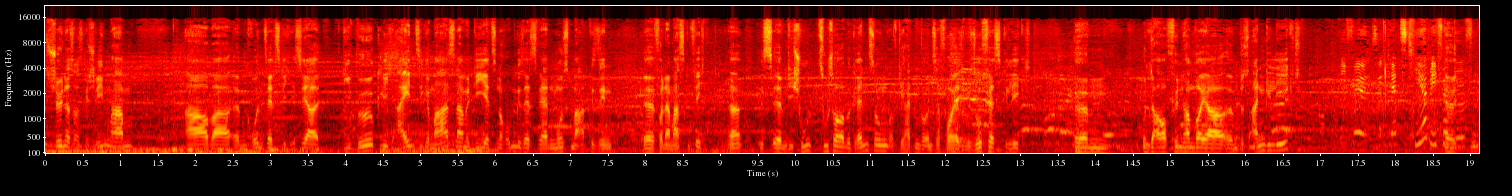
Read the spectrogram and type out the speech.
ist schön, dass wir es geschrieben haben. Aber ähm, grundsätzlich ist ja die wirklich einzige Maßnahme, die jetzt noch umgesetzt werden muss, mal abgesehen äh, von der Maskenpflicht, ja, ist ähm, die Schu Zuschauerbegrenzung. Auf die hatten wir uns ja vorher sowieso festgelegt. Ähm, und daraufhin haben wir ja ähm, das angelegt. Wie viele sind jetzt hier? Wie viele Äh, dürfen?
